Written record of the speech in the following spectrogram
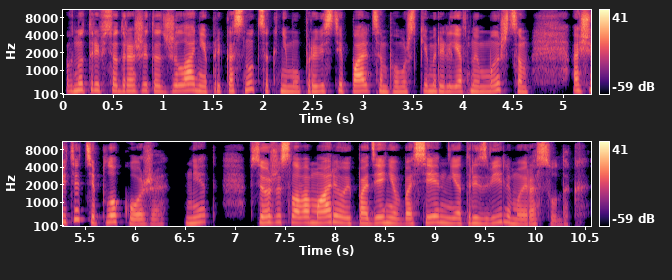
Внутри все дрожит от желания прикоснуться к нему, провести пальцем по мужским рельефным мышцам, ощутить тепло кожи. Нет, все же слова Марио и падение в бассейн не отрезвили мой рассудок.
